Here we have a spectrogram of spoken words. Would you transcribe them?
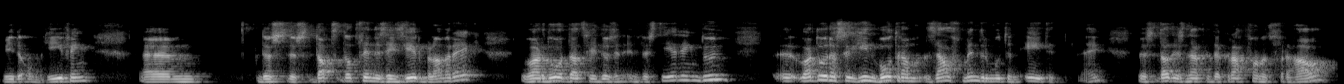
mede-omgeving. Um, dus dus dat, dat vinden zij zeer belangrijk waardoor dat ze dus een investering doen, uh, waardoor dat ze geen boterham zelf minder moeten eten. Hè. Dus dat is net de kracht van het verhaal.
